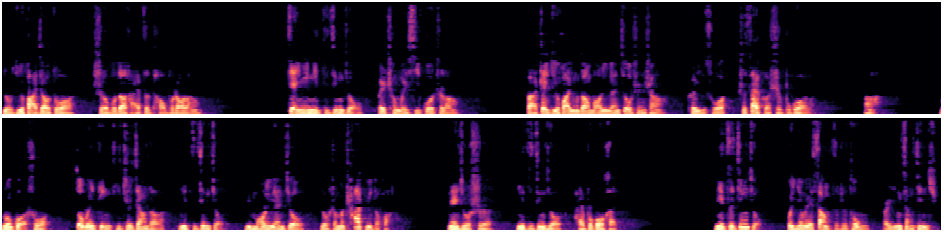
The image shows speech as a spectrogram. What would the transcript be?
有句话叫做“舍不得孩子套不着狼”。鉴于尼子经久被称为西国之狼，把这句话用到毛利元就身上，可以说是再合适不过了啊！如果说作为顶级智将的尼子敬酒与毛利元就有什么差距的话，那就是尼子敬酒还不够狠。尼子敬酒会因为丧子之痛而影响进取，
